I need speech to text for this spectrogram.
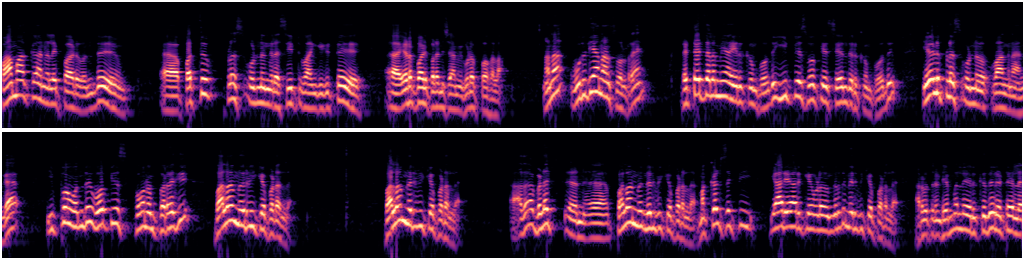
பாமக நிலைப்பாடு வந்து பத்து ப்ளஸ் ஒன்றுங்கிற சீட்டு வாங்கிக்கிட்டு எடப்பாடி பழனிசாமி கூட போகலாம். ஆனால் உறுதியாக நான் சொல்கிறேன் ரெட்டை தலைமையாக இருக்கும்போது இபிஎஸ் ஓபிஎஸ் சேர்ந்து இருக்கும்போது ஏழு ப்ளஸ் ஒன்று வாங்கினாங்க. இப்போ வந்து ஓபிஎஸ் போன பிறகு பலம் நிரூபிக்கப்படலை. பலம் நிரூபிக்கப்படலை. அதாவது விளை பலம் நிரூபிக்கப்படலை. மக்கள் சக்தி யார் யாருக்கு எவ்வளோங்கிறது நிரூபிக்கப்படலை. அறுபத்தி ரெண்டு எம்எல்ஏ இருக்குது ரெட்டையில்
